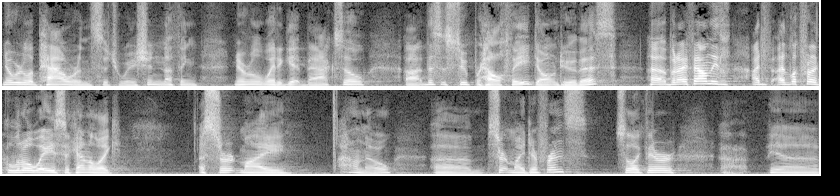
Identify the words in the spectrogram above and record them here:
no real power in the situation. Nothing, no real way to get back. So uh, this is super healthy. Don't do this. Uh, but I found these. I'd, I'd look for like little ways to kind of like assert my, I don't know, um, assert my difference. So like there uh,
